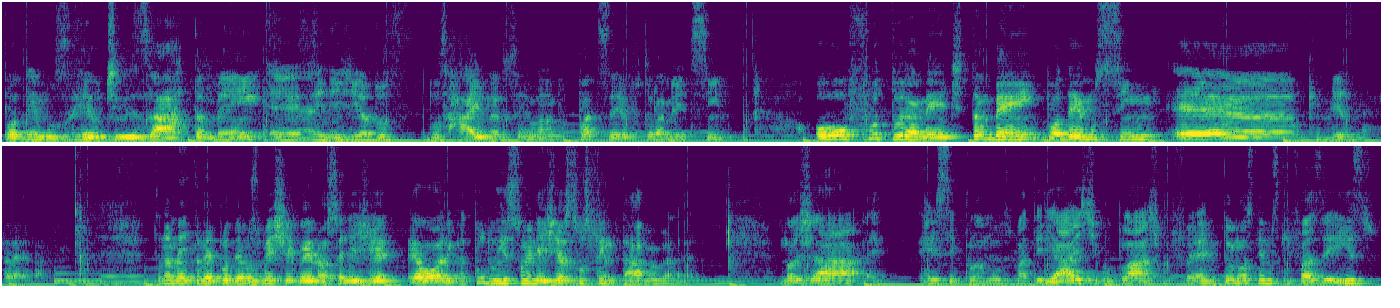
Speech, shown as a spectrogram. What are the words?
podemos reutilizar também é, a energia dos, dos raios, né, dos relâmpagos. Pode ser futuramente, sim ou futuramente também podemos sim é... o que mesmo galera? Futuramente também podemos mexer com a nossa energia eólica. Tudo isso é uma energia sustentável galera. Nós já reciclamos materiais tipo plástico ferro então nós temos que fazer isso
